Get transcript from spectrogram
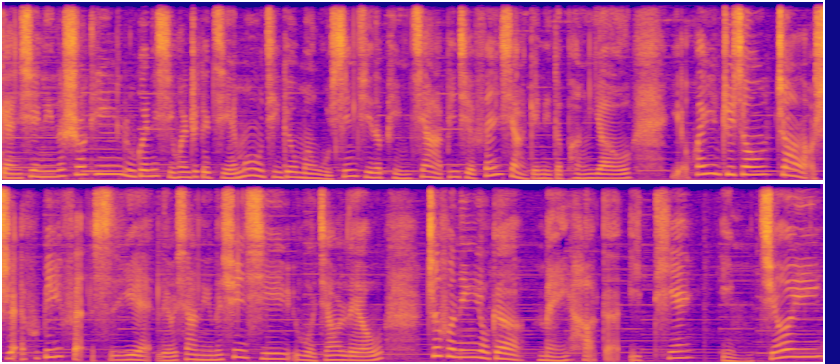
感谢您的收听。如果你喜欢这个节目，请给我们五星级的评价，并且分享给你的朋友。也欢迎追踪赵老师 FB 粉丝页，留下您的讯息与我交流。祝福您有个美好的一天，Enjoy！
